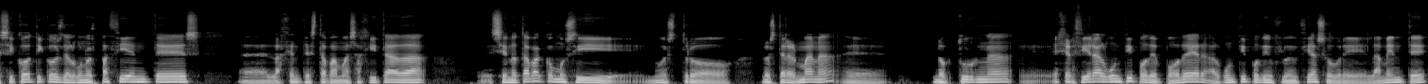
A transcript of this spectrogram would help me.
psicóticos de algunos pacientes, la gente estaba más agitada, se notaba como si nuestro, nuestra hermana nocturna ejerciera algún tipo de poder, algún tipo de influencia sobre la mente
